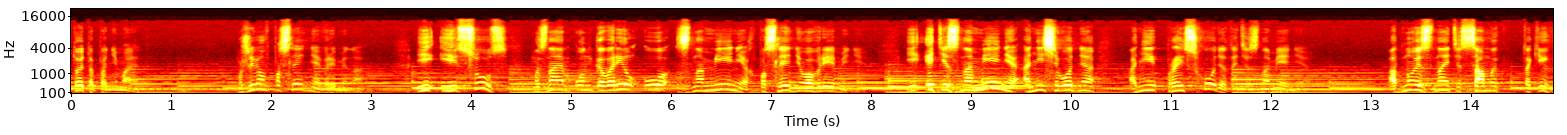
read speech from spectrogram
Кто это понимает? Мы живем в последние времена. И Иисус, мы знаем, Он говорил о знамениях последнего времени. И эти знамения, они сегодня, они происходят, эти знамения. Одно из, знаете, самых таких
